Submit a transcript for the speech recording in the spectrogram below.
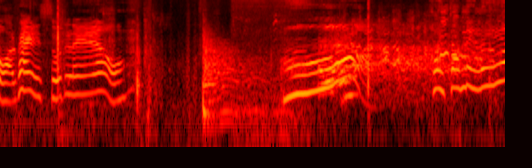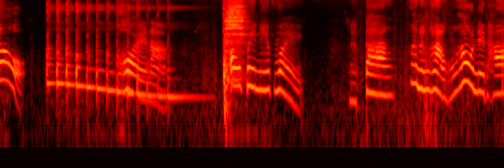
ปลอดภัยที่สุดแล้วอ๋อคอยจำได้แล้วคอยน่ะ เอาไปเน็บไว้หน้าต่างอันห่างๆของเฮาในเท้า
